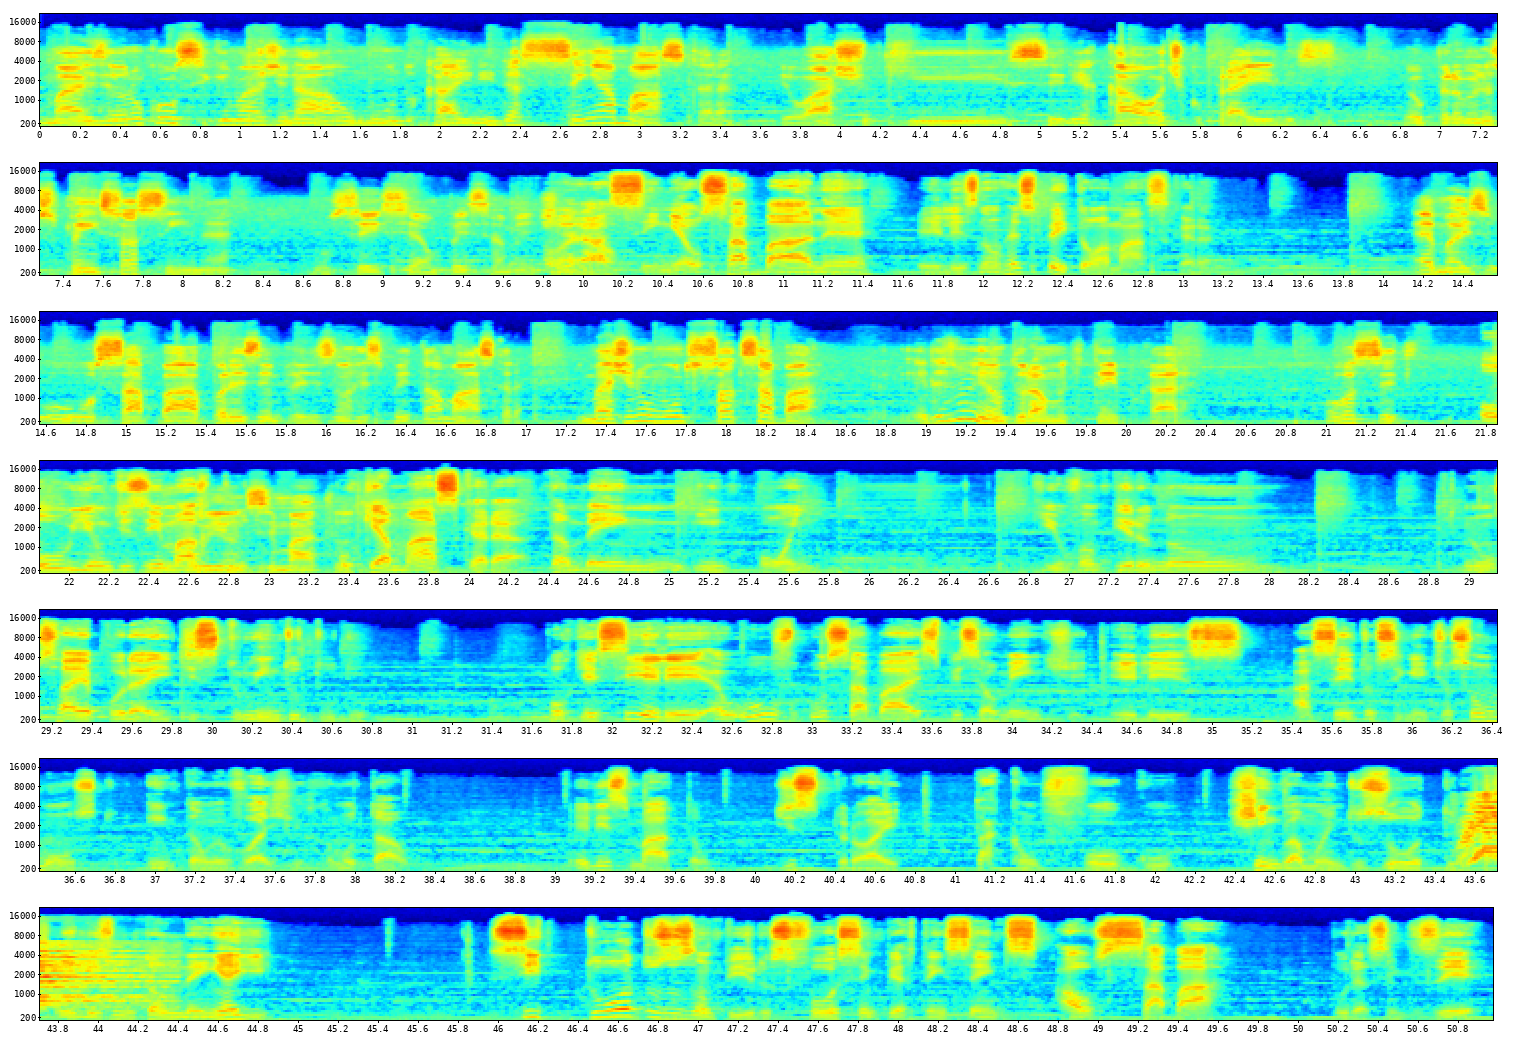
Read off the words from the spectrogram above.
Mas eu não consigo imaginar um mundo cainita sem a máscara. Eu acho que seria caótico para eles. Eu pelo menos penso assim, né? Não sei se é um pensamento Ora, geral. Assim é o Sabá, né? Eles não respeitam a máscara. É, mas o, o Sabá, por exemplo, eles não respeitam a máscara. Imagina um mundo só de Sabá. Eles não iam durar muito tempo, cara. Ou você. Ou iam dizimar Ou iam dizimar tudo. Porque a máscara também impõe que o vampiro não não saia por aí destruindo tudo. Porque se ele, o, o Sabá especialmente, eles aceitam o seguinte: eu sou um monstro, então eu vou agir como tal. Eles matam, destrói, tacam fogo, xingam a mãe dos outros. Eles não estão nem aí. Se todos os vampiros fossem pertencentes ao Sabá, por assim dizer,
